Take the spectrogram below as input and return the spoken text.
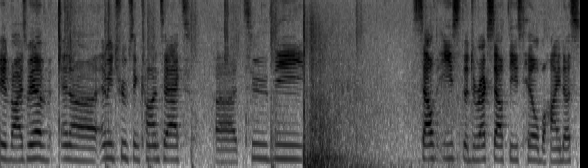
Be advised, we have an, uh, enemy troops in contact uh, to the southeast, the direct southeast hill behind us.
